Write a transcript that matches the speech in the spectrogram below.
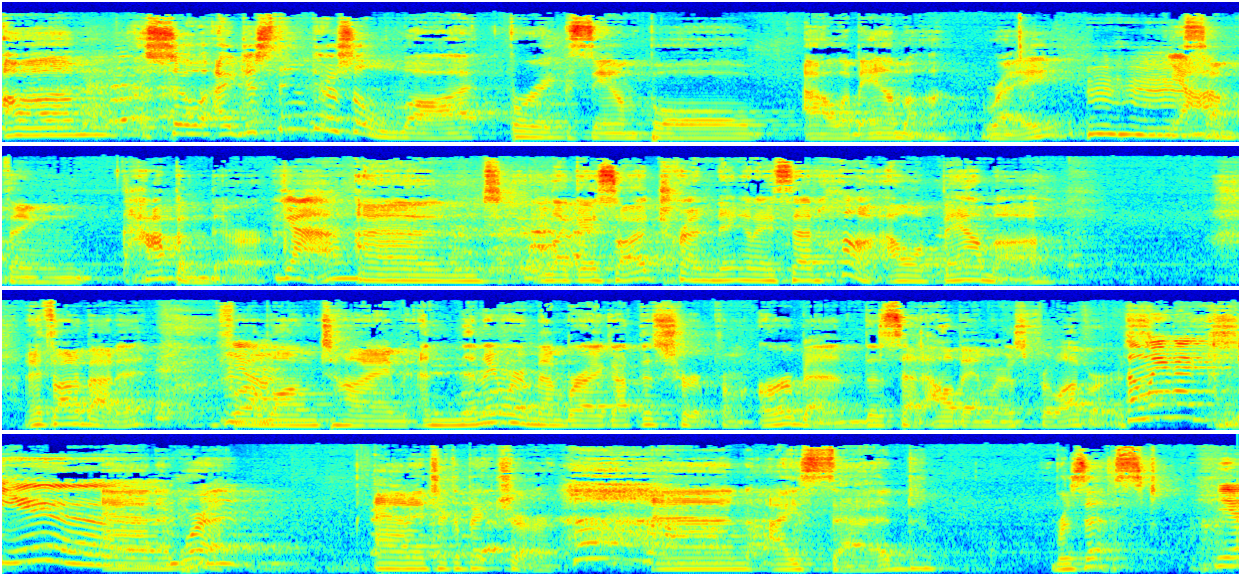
Um, so I just think there's a lot, for example, Alabama, right? Yeah. Something happened there. Yeah. And like I saw it trending and I said, huh, Alabama. I thought about it for Yeah. a long time. And then I remember I got this shirt from Urban that said Alabama is for lovers Oh my god, cute. and I wore it. And I took a picture. and I said, resist. Yeah.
